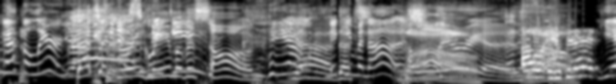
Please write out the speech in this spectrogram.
got the lyric. right? That's a great Squeaky. name of a song. Yeah, Nicki that's Minaj. Wow. Hilarious. Oh, is it? Yeah,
